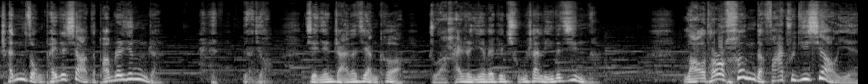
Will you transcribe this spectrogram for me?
陈总陪着笑在旁边应着：“ 表舅，借您宅子见客，主要还是因为跟琼山离得近呢。”老头哼的发出一笑音：“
